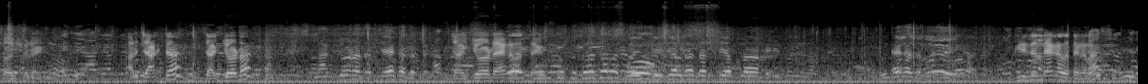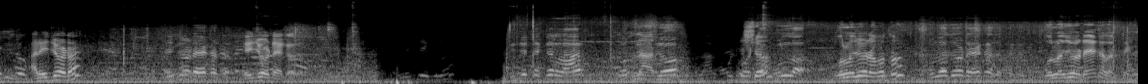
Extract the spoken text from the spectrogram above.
ছয়শো টাকা। আর জাকটা জাক জোড়াটা? লাখ জোড়া যাচ্ছে এক হাজার টাকা। জাক জোড়াটা এক হাজার টাকা। ওই ডিজেলটা যাচ্ছে আপনার এক হাজার টাকা। গ্রিজেলটা এক হাজার টাকা না? আর এই জোড়াটা? এই জোড়াটা এক হাজার। এই জোড়াটা এক হাজার। গোলা জোড়া কত? জোড়াটা এক হাজার টাকা। গোলা এক হাজার টাকা।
